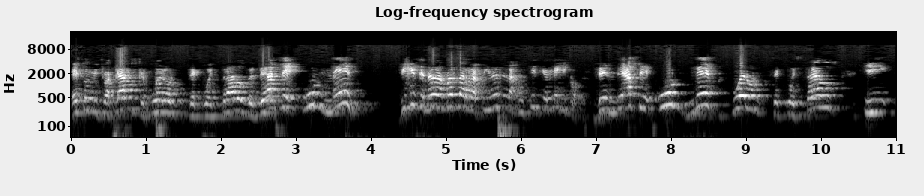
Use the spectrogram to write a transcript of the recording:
Estos michoacanos que fueron secuestrados desde hace un mes. Fíjese nada más la rapidez de la justicia en México. Desde hace un mes fueron secuestrados y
